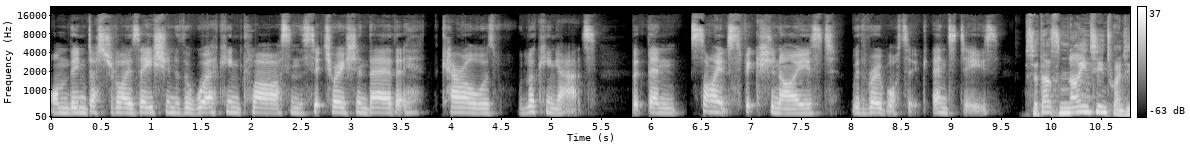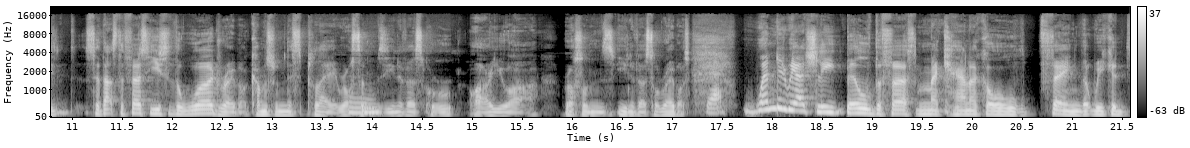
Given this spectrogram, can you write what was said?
on the industrialization of the working class and the situation there that Carol was looking at, but then science fictionized with robotic entities. so that's 1920. So that's the first use of the word robot comes from this play, Rossum's mm. Universal RUR. Rossum's Universal Robots. Yeah. When did we actually build the first mechanical thing that we could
